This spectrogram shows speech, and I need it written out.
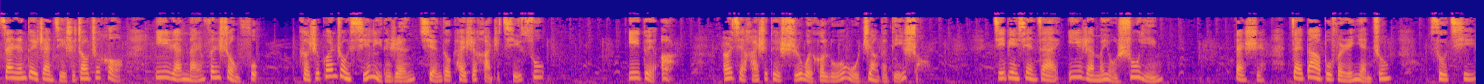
三人对战几十招之后，依然难分胜负。可是观众席里的人全都开始喊着齐苏，一对二，而且还是对石伟和罗武这样的敌手。即便现在依然没有输赢，但是在大部分人眼中，苏七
